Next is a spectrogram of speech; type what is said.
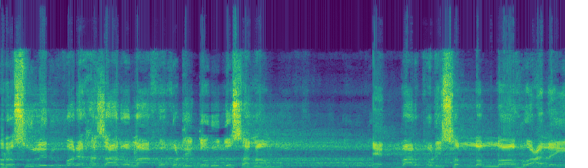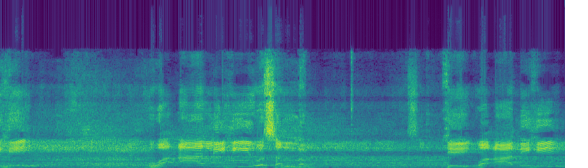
রসুলের উপরে হাজারো লাখ কোটি দরুদ সালাম একবার পড়ি সাল্লাল্লাহু আলাইহি ওয়া আলিহি ওয়াসাল্লাম কি? ওয়া আলিহি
